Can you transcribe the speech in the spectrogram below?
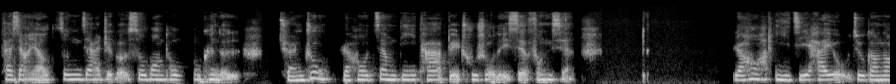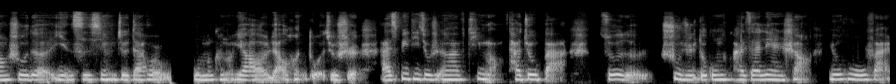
他想要增加这个 s o b o n Token 的权重，然后降低它被出售的一些风险。然后以及还有就刚刚说的隐私性，就待会儿我们可能要聊很多，就是 SBT 就是 NFT 嘛，它就把所有的数据都公开在链上，用户无法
